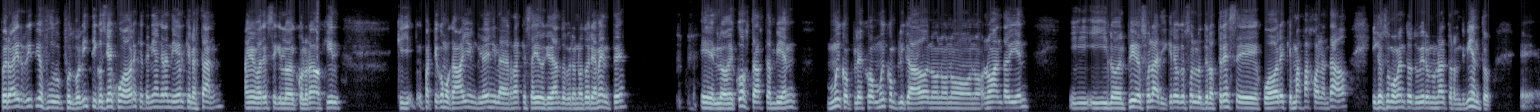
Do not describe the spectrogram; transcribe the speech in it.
pero hay ripios futbolísticos y hay jugadores que tenían gran nivel que no están. A mí me parece que lo del Colorado Gil, que partió como caballo inglés y la verdad es que se ha ido quedando, pero notoriamente. Eh, lo de Costas también, muy complejo, muy complicado, no, no, no, no, no anda bien. Y, lo del pibe Solari, creo que son los de los tres eh, jugadores que más bajo han andado y que en su momento tuvieron un alto rendimiento. Eh,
